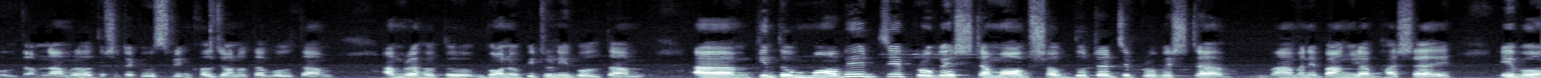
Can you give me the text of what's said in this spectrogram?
বলতাম না, আমরা হয়তো সেটাকে উশৃঙ্খল জনতা বলতাম, আমরা হয়তো গণপিটুনি বলতাম। কিন্তু মবের যে প্রবেশটা মব শব্দটার যে প্রবেশটা মানে বাংলা ভাষায় এবং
